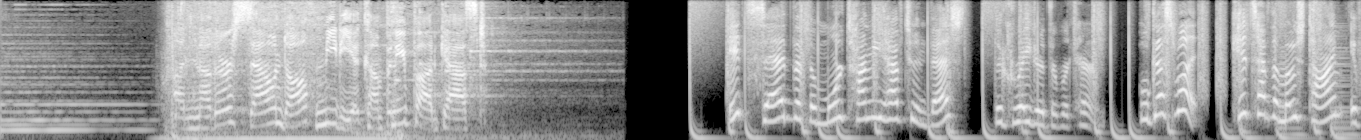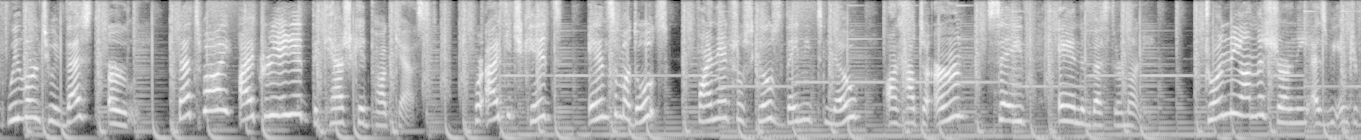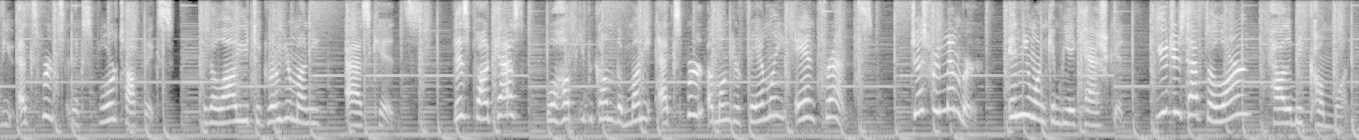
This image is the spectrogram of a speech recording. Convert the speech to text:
Another Sound Off Media Company podcast. It's said that the more time you have to invest, the greater the return. Well, guess what? Kids have the most time if we learn to invest early. That's why I created the Cash Kid podcast, where I teach kids and some adults financial skills they need to know on how to earn, save, and invest their money. Join me on this journey as we interview experts and explore topics that allow you to grow your money as kids. This podcast will help you become the money expert among your family and friends. Just remember, anyone can be a cash kid. You just have to learn how to become one.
